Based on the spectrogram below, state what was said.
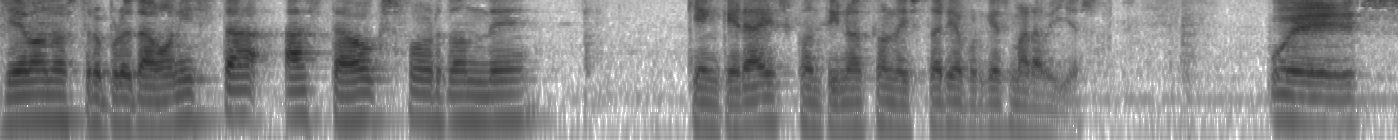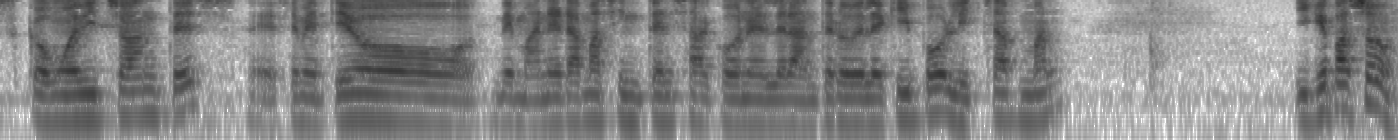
lleva a nuestro protagonista hasta Oxford donde, quien queráis, continuad con la historia porque es maravilloso. Pues, como he dicho antes, eh, se metió de manera más intensa con el delantero del equipo, Lee Chapman. ¿Y qué pasó?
